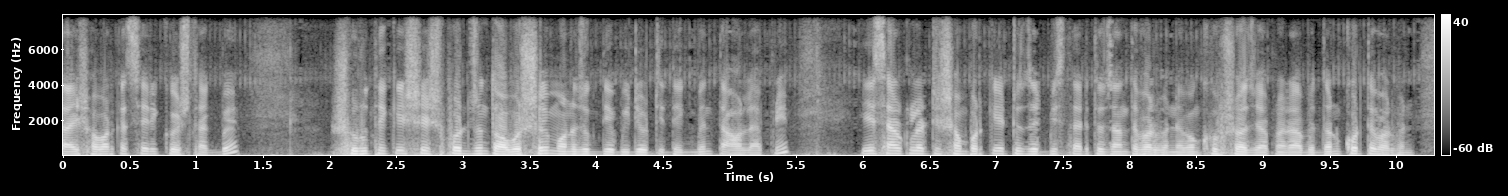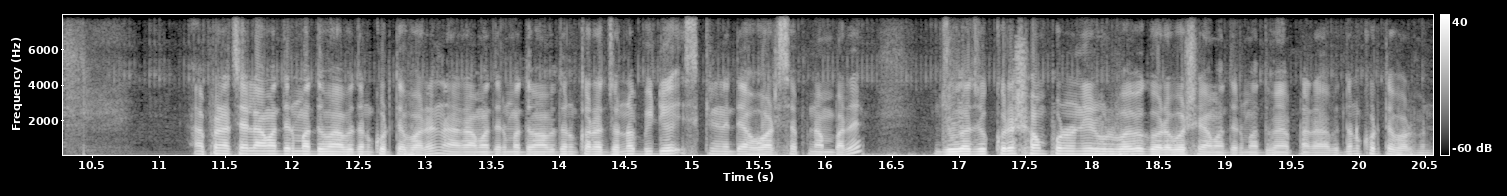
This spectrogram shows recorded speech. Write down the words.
তাই সবার কাছে রিকোয়েস্ট থাকবে। শুরু থেকে শেষ পর্যন্ত অবশ্যই মনোযোগ দিয়ে ভিডিওটি দেখবেন, তাহলে আপনি এই সার্কুলারটি সম্পর্কে এ টু জেড বিস্তারিত জানতে পারবেন এবং খুব সহজে আপনারা আবেদন করতে পারবেন। আপনারা চাইলে আমাদের মাধ্যমে আবেদন করতে পারেন, আর আমাদের মাধ্যমে আবেদন করার জন্য ভিডিও স্ক্রিনে দেওয়া হোয়াটসঅ্যাপ নাম্বারে যোগাযোগ করে সম্পূর্ণ নির্ভুলভাবে ঘরে বসে আমাদের মাধ্যমে আপনারা আবেদন করতে পারবেন।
